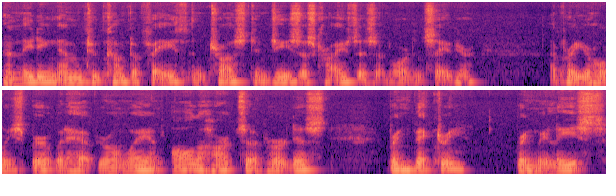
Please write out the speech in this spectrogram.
and leading them to come to faith and trust in Jesus Christ as their Lord and Savior. I pray your Holy Spirit would have your own way and all the hearts that have heard this bring victory, bring release,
